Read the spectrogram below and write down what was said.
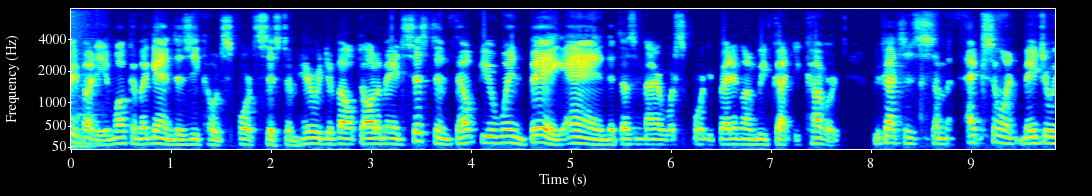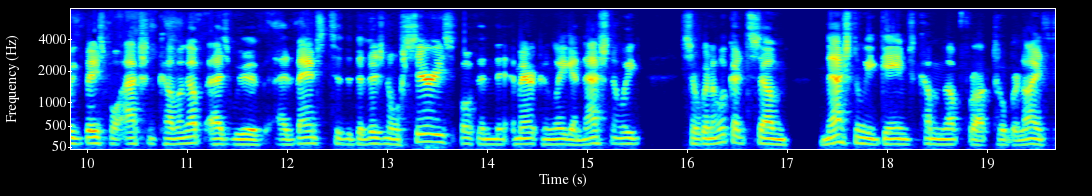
everybody, and welcome again to Z Code Sports System. Here we developed automated systems to help you win big, and it doesn't matter what sport you're betting on, we've got you covered. We've got some excellent Major League Baseball action coming up as we have advanced to the divisional series, both in the American League and National League. So we're going to look at some National League games coming up for October 9th.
